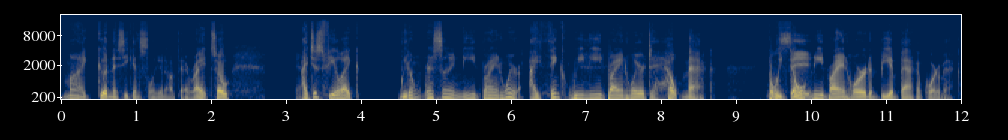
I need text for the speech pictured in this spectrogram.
my goodness, he can sling it out there, right? So Yeah. I just feel like we don't necessarily need Brian Hoyer. I think we need Brian Hoyer to help Mac, but we see. don't need Brian Hoyer to be a backup quarterback.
